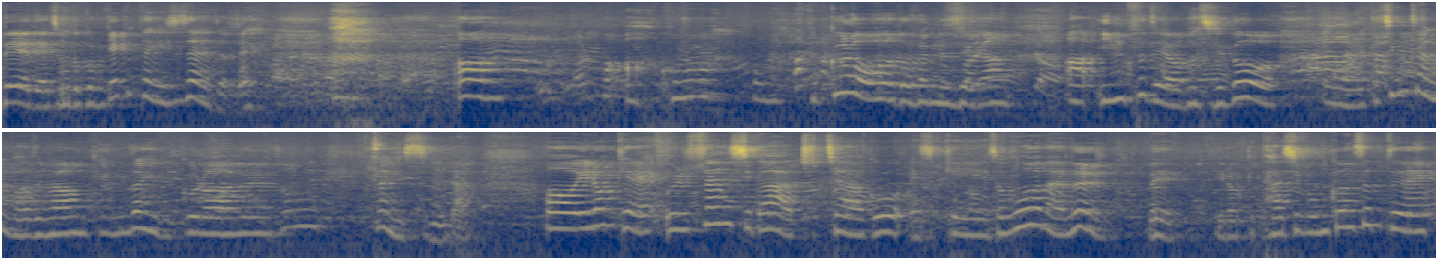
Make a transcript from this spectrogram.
네네 저도 그럼 깨끗하게 씻어야죠 네. 어, 어, 어 고마워 고마워 부끄러워하거든요 제가 아 인프제여가지고 어, 이렇게 칭찬을 받으면 굉장히 부끄러워하는 성향이 있습니다 어, 이렇게 울산시가 주최하고 SK에서 후원하는 네 이렇게 다시 본 콘서트에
